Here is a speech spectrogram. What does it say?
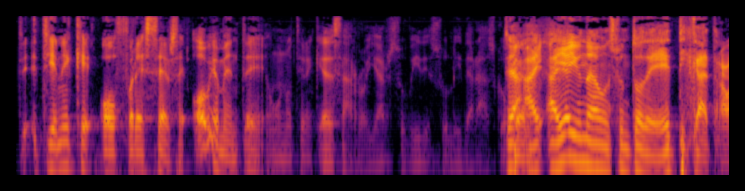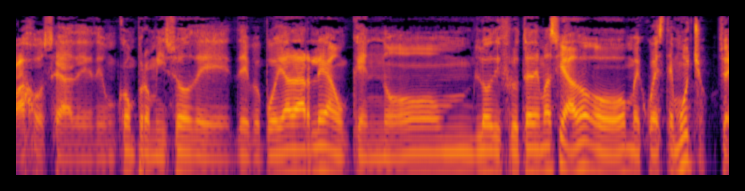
tiene que ofrecerse. Obviamente uno tiene que desarrollar su vida y su liderazgo. O sea, ahí hay, un asunto de ética de trabajo, o sea, de, un compromiso de, voy a darle aunque no lo disfrute demasiado o me cueste mucho. Sí.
